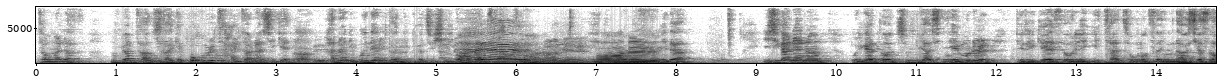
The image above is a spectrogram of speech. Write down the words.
정말 무병장수하게 복음을 잘 전하시게 하나님 은혜를 더 입혀주시니 너무 감사하죠. 예, 너무 아멘. 고맙습니다. 이 시간에는 우리가 또 준비하신 예물을 드리기 위해서 우리 이찬송 목사님 나오셔서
